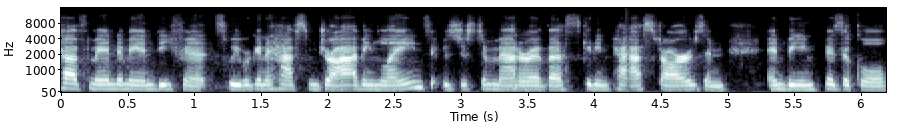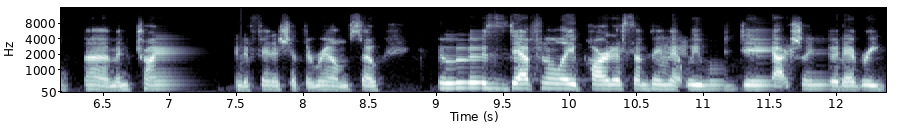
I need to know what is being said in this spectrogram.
tough man-to-man defense. We were going to have some driving lanes. It was just a matter of us getting past ours and and being physical um, and trying to finish at the rim. So it was definitely part of something that we would do actually do it every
